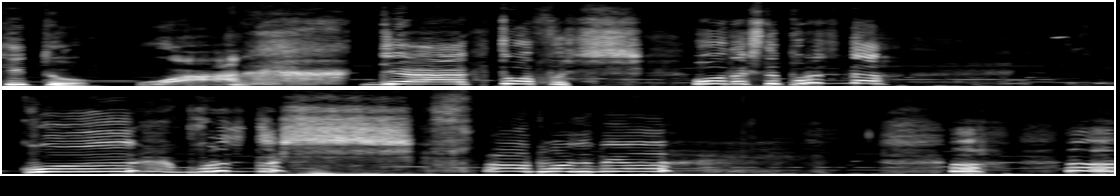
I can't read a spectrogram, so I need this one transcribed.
히트 와, 야, 또 왔어, 씨. 와, 낚싯대 부러진다. 와, 부러진다, 씨. 아, 도와주세요. 아, 아.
